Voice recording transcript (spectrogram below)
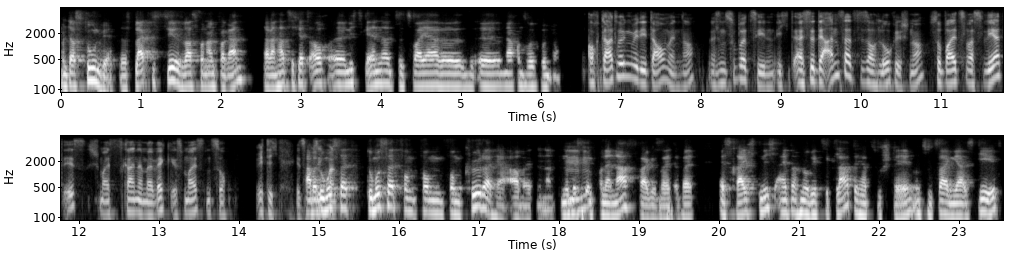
Und das tun wir. Das bleibt das Ziel, das war es von Anfang an. Daran hat sich jetzt auch äh, nichts geändert, zwei Jahre äh, nach unserer Gründung. Auch da drücken wir die Daumen, ne? Das ist ein super Ziel. Ich, also der Ansatz ist auch logisch, ne? Sobald es was wert ist, schmeißt es keiner mehr weg, ist meistens so. Richtig. Jetzt Aber du musst halt, du musst halt vom, vom, vom Köder her arbeiten, ne? Mhm. von der Nachfrageseite, weil es reicht nicht einfach nur Rezyklate herzustellen und zu sagen, ja, es geht.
